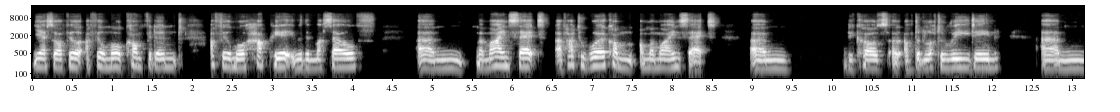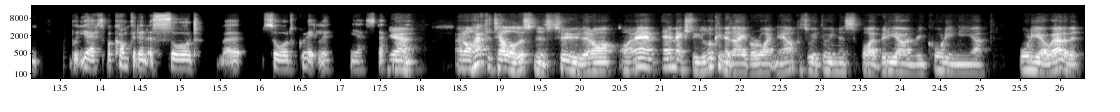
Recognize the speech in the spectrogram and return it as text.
yeah, so I feel I feel more confident. I feel more happier within myself. Um, my mindset. I've had to work on on my mindset um, because I've done a lot of reading. Um, but yes, my confidence has soared uh, soared greatly. Yes, definitely. Yeah. And I'll have to tell our listeners too that I, I am, am actually looking at Ava right now because we're doing this by video and recording the uh, audio out of it.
